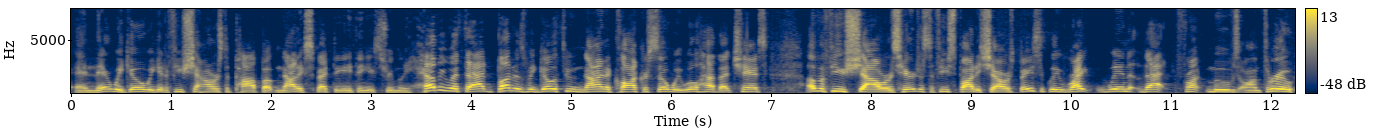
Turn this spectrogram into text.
And there we go. We get a few showers to pop up. Not expecting anything extremely heavy with that. But as we go through 9 o'clock or so, we will have that chance of a few showers here. Just a few spotty showers. Basically right when that front moves on through.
